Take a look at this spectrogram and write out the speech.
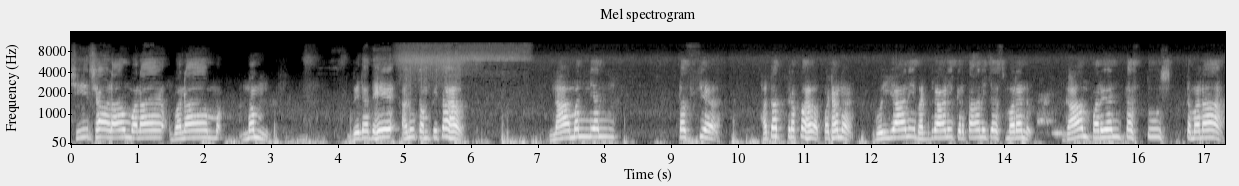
शीर्षाणां वना, वनामं विदधे अनुकंपितः नामन्यन्तस्य हतत्रपः पठन, गुह्यानि भद्राणि कृतानि च स्मरन्। गां पर्यन्तस्तुष्टमना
